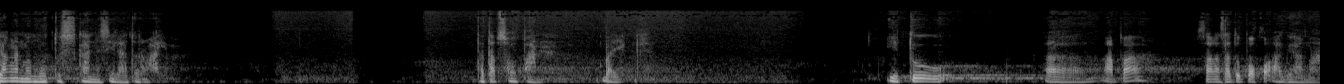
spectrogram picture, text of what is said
Jangan memutuskan silaturahim. Tetap sopan, baik. Itu uh, apa? Salah satu pokok agama.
